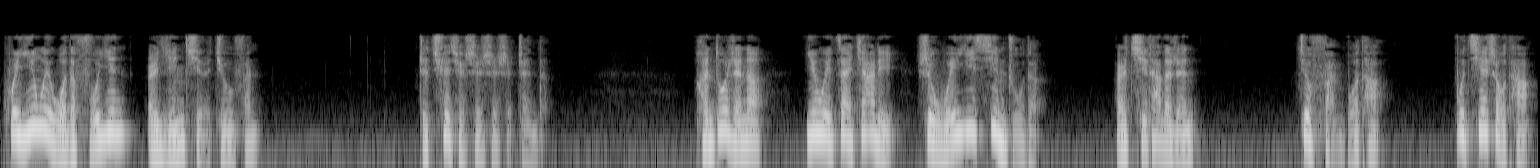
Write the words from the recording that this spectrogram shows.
会因为我的福音而引起了纠纷。这确确实实是真的。很多人呢，因为在家里是唯一信主的，而其他的人就反驳他，不接受他，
